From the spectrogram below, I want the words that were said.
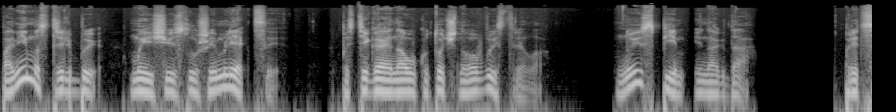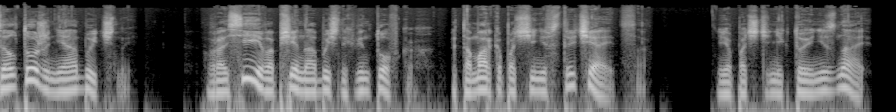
Помимо стрельбы, мы еще и слушаем лекции, постигая науку точного выстрела. Ну и спим иногда. Прицел тоже необычный. В России вообще на обычных винтовках эта марка почти не встречается. Ее почти никто и не знает.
